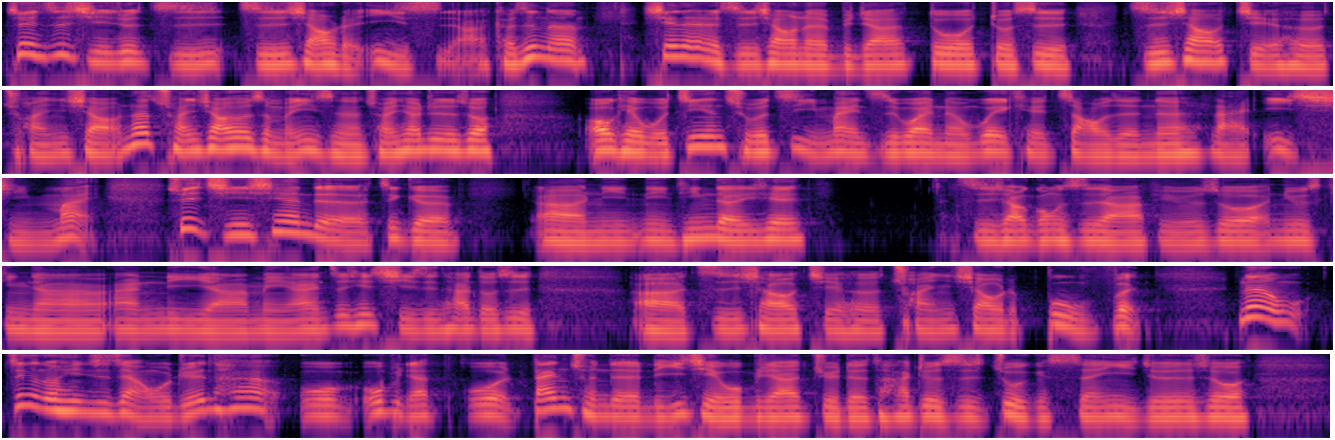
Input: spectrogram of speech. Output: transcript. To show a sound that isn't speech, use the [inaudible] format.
所以这其实就是直直销的意思啊。可是呢，现在的直销呢比较多，就是直销结合传销。那传销是什么意思呢？传销就是说，OK，我今天除了自己卖之外呢，我也可以找人呢来一起卖。所以其实现在的这个啊，你你听的一些直销公司啊，比如说 New Skin 啊、安利啊、美安这些，其实它都是啊直销结合传销的部分。那这个东西是这样，我觉得他，我我比较，我单纯的理解，我比较觉得他就是做一个生意，就是说，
